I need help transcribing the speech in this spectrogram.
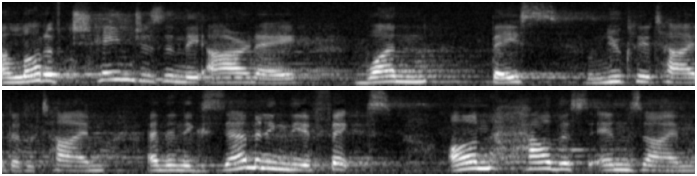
a lot of changes in the RNA, one base nucleotide at a time, and then examining the effects on how this enzyme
